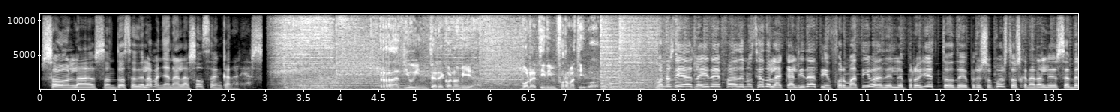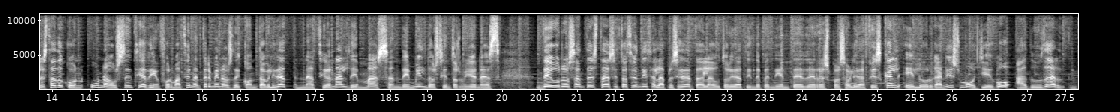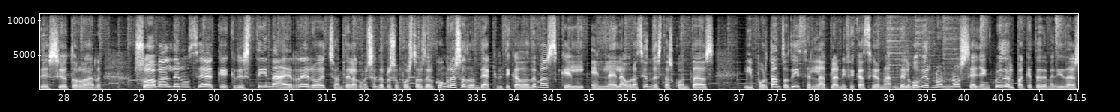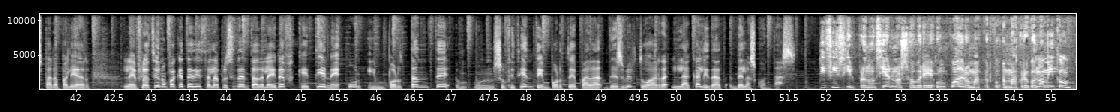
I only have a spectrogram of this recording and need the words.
Son las 12 de la mañana, las 11 en Canarias. Radio Intereconomía. Boletín informativo. Buenos días. La IREF ha denunciado la calidad informativa del proyecto de presupuestos generales del Estado con una ausencia de información en términos de contabilidad nacional de más de 1.200 millones de euros. Ante esta situación, dice la presidenta de la Autoridad Independiente de Responsabilidad Fiscal, el organismo llegó a dudar de si otorgar su aval denuncia que Cristina Herrero ha hecho ante la Comisión de Presupuestos del Congreso, donde ha criticado además que en la elaboración de estas cuentas y, por tanto, dice en la planificación del Gobierno no se haya incluido el paquete de medidas para paliar la inflación. Un paquete, dice la presidenta de la IREF, que tiene un importante, un suficiente importe para desvirtuar la calidad de las cuentas. Difícil pronunciarnos sobre un cuadro macroeconómico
